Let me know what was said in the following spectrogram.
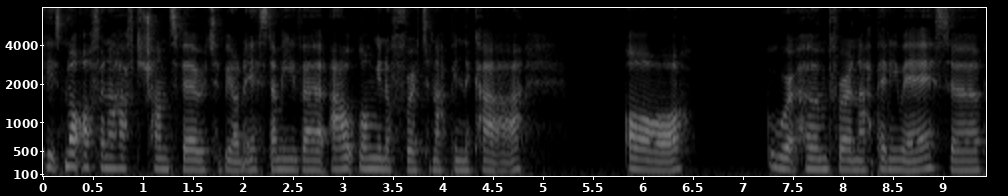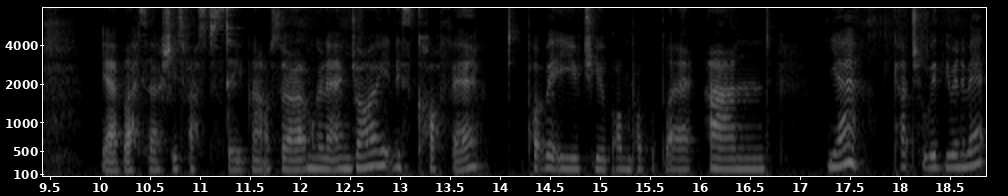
it's not often i have to transfer her to be honest. I'm either out long enough for her to nap in the car or we're at home for a nap anyway. So yeah bless her. She's fast asleep now. So i'm gonna enjoy this coffee put a bit of YouTube on probably and yeah, catch up with you in a bit.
